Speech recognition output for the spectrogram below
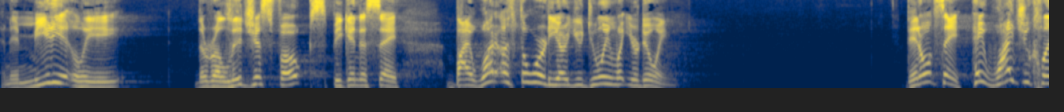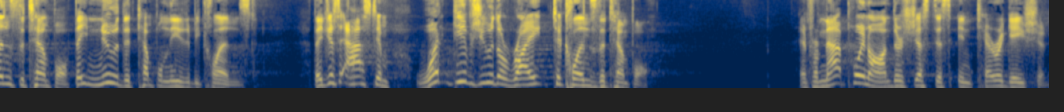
And immediately the religious folks begin to say, By what authority are you doing what you're doing? They don't say, Hey, why'd you cleanse the temple? They knew the temple needed to be cleansed. They just asked him, What gives you the right to cleanse the temple? And from that point on, there's just this interrogation.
